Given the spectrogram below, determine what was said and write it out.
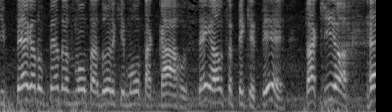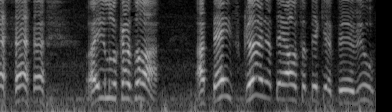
que pega no pé das montadoras que monta carro sem alça PQP, tá aqui, ó. Aí, Lucas, ó. Até Scania tem alça PQP, viu?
